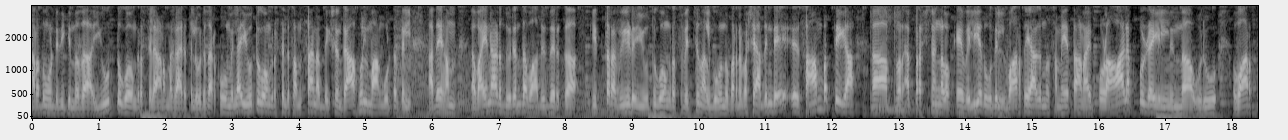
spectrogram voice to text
നടന്നുകൊണ്ടിരിക്കുന്നത് യൂത്ത് കോൺഗ്രസിലാണെന്ന കാര്യത്തിൽ ഒരു തർക്കവുമില്ല. യൂത്ത് കോൺഗ്രസിന്റെ സംസ്ഥാന അധ്യക്ഷൻ രാഹുൽ മാങ്കൂട്ടത്തിൽ അദ്ദേഹം വയനാട് ദുരന്ത ബാധിതർക്ക് ഇത്ര വീട് യൂത്ത് കോൺഗ്രസ് വെച്ച് നൽകുമെന്ന് പറഞ്ഞു. പക്ഷേ അതിന്റെ സാമ്പത്തിക പ്രശ്നങ്ങളൊക്കെ വലിയ തോതിൽ വാർത്തയാകുന്ന സമയത്താണ് ഇപ്പോൾ ആലപ്പുഴയിൽ നിന്ന് ഒരു വാർത്ത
